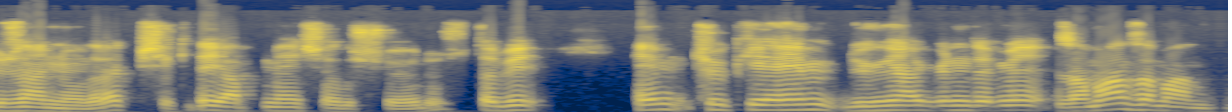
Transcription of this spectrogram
düzenli olarak bir şekilde yapmaya çalışıyoruz. Tabii hem Türkiye hem dünya gündemi zaman zaman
